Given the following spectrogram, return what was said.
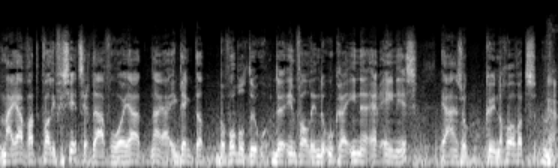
Maar ja, wat kwalificeert zich daarvoor? Ja, nou ja, ik denk dat bijvoorbeeld de, de inval in de Oekraïne er één is. Ja, en zo kun je nog wel wat Ja.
